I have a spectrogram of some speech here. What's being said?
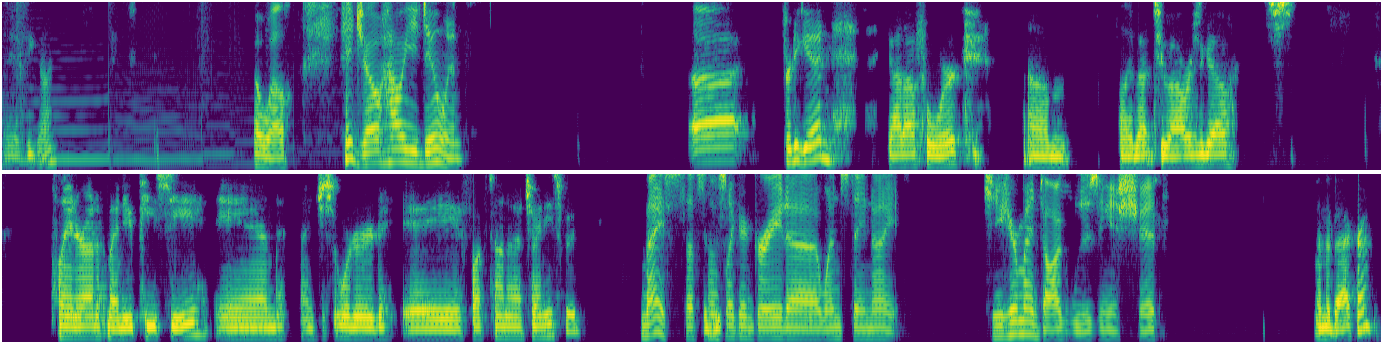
Hey, is he gone? Oh well. Hey Joe, how are you doing? Uh, pretty good. Got off of work um, probably about two hours ago. Just playing around with my new PC, and I just ordered a fuck ton of Chinese food. Nice. That sounds like a great uh, Wednesday night. Can you hear my dog losing his shit? In the background?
